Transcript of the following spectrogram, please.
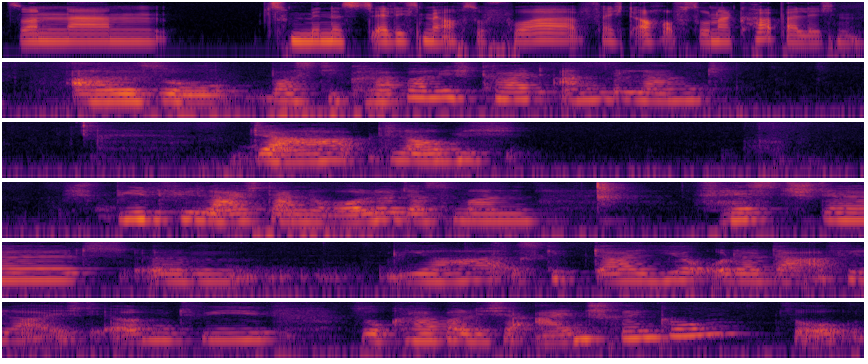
sondern zumindest stelle ich es mir auch so vor, vielleicht auch auf so einer körperlichen. Also, was die Körperlichkeit anbelangt, da glaube ich, spielt vielleicht eine Rolle, dass man feststellt, ähm, ja, es gibt da hier oder da vielleicht irgendwie so körperliche Einschränkungen, so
